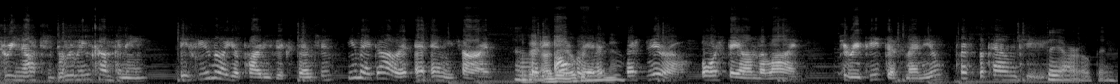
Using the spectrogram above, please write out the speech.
Three Notch Brewing Company. If you know your party's extension, you may dial it at any time. Are For they, the are they open right now? press zero or stay on the line. To repeat this menu, press the pound key. They are open.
